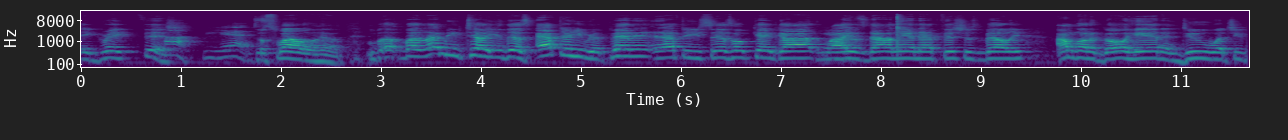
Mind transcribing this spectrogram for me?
a great fish Ah, yes. to swallow him. But but let me tell you this: after he repented, and after he says, "Okay, God," while he was down there in that fish's belly, I'm going to go ahead and do what you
